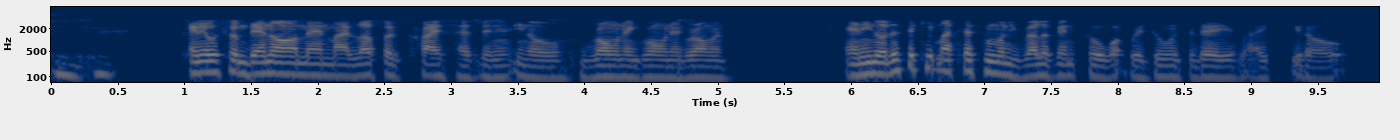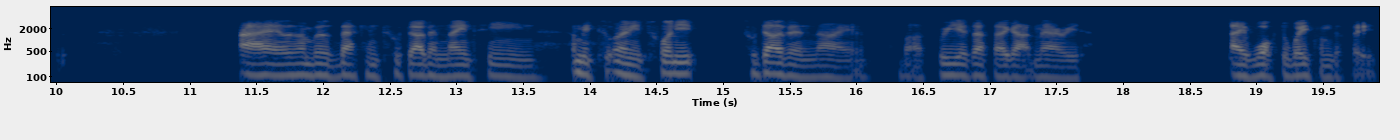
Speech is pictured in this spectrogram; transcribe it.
Mhm. And it was from then on, man, my love for Christ has been, you know, growing and growing and growing. And, you know, just to keep my testimony relevant to what we're doing today, like, you know, I remember back in 2019, I mean, I mean, 20, 2009, about three years after I got married, I walked away from the faith.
